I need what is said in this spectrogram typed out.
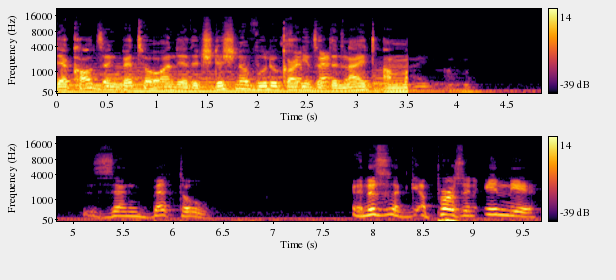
They're called Zangbeto and they're the traditional voodoo guardians of the night. Zangbeto. And this is a, a person in there.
